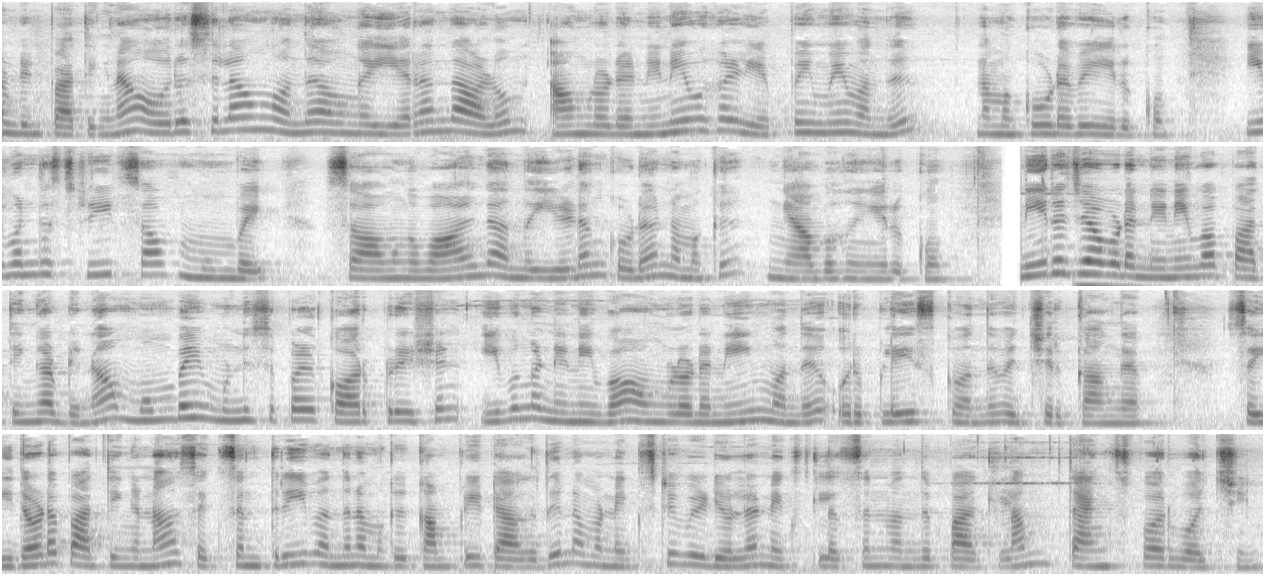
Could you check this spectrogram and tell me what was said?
அப்படின்னு பார்த்தீங்கன்னா ஒரு சிலவங்க வந்து அவங்க இறந்தாலும் அவங்களோட நினைவுகள் எப்பயுமே வந்து நம்ம கூடவே இருக்கும். Even the streets of Mumbai so அவங்க வாழ்ந்த அந்த இடம் கூட நமக்கு ஞாபகம் இருக்கும். நீரஜாவோட நினைவாக பார்த்தீங்க அப்படின்னா மும்பை முனிசிபல் கார்ப்பரேஷன் இவங்க நினைவாக அவங்களோட நேம் வந்து ஒரு பிளேஸ்க்கு வந்து வச்சுருக்காங்க. ஸோ இதோட பார்த்தீங்கன்னா செக்ஷன் த்ரீ வந்து நமக்கு கம்ப்ளீட் ஆகுது. நம்ம நெக்ஸ்ட் வீடியோவில் நெக்ஸ்ட் லெசன் வந்து பார்க்கலாம். தேங்க்ஸ் ஃபார் வாட்சிங்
